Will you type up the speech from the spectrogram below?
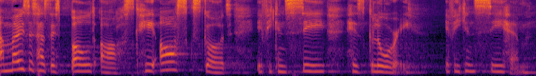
And Moses has this bold ask. He asks God if he can see his glory, if he can see him.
